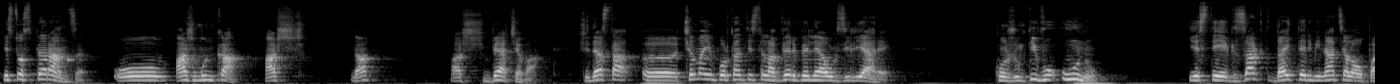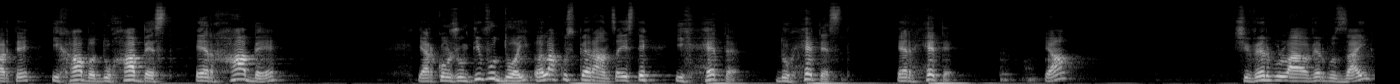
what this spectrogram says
este o speranță. O aș mânca, aș, da? Aș bea ceva. Și de asta, uh, cel mai important este la verbele auxiliare. Conjunctivul 1 este exact, dai terminația la o parte, ich habe, du habest, er habe, iar conjunctivul 2, ăla cu speranța, este ich hätte, du hättest, er hätte. Ia? Și verbul la verbul sein,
